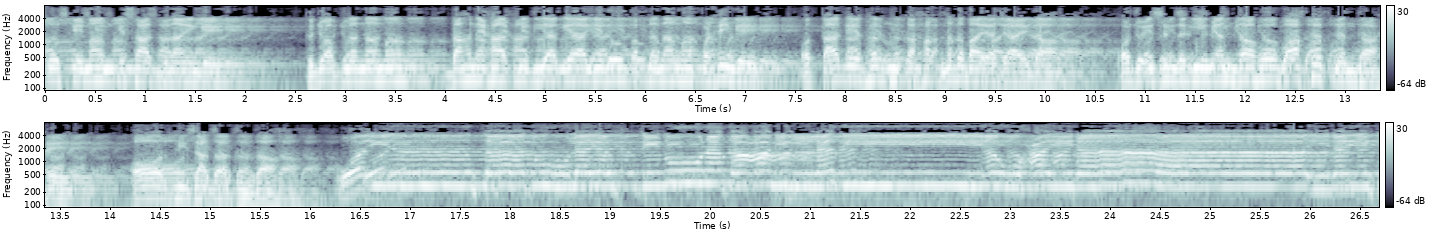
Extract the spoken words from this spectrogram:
کو اس کے امام کے ساتھ بلائیں گے تو جو اپنا نامہ داہنے ہاتھ میں دیا گیا، یہ لوگ اپنا نامہ پڑھیں گے اور تاگے بھر ان کا حق نہ دبایا جائے گا۔ اور جو اس زندگی میں اندھا ہو، وہ آخرت میں اندھا ہے۔ اور بھی زیادہ گمراہ۔ وَإِن كَادُوا لَيَفْتِنُونَكَ عَنِ الَّذِي أَوْحَيْنَا إِلَيْكَ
